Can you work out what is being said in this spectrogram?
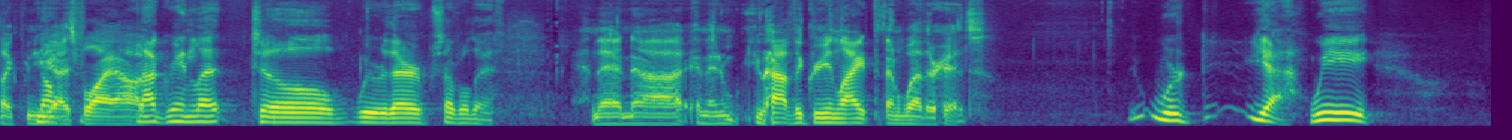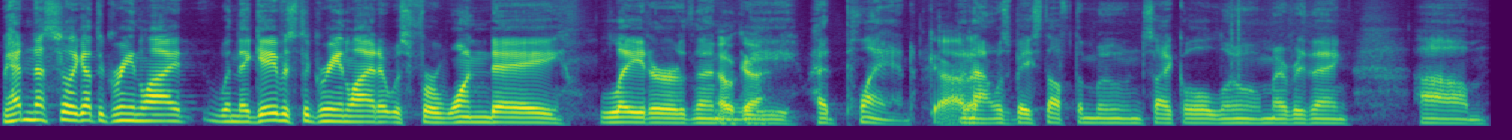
Like when you guys fly out, Not green lit till we were there several days. and then uh, and then you have the green light, but then weather hits. We're yeah, we we hadn't necessarily got the green light. When they gave us the green light, it was for one day later than Okay. we had planned. Got and it. that was based off the moon cycle, loom, everything. Um,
